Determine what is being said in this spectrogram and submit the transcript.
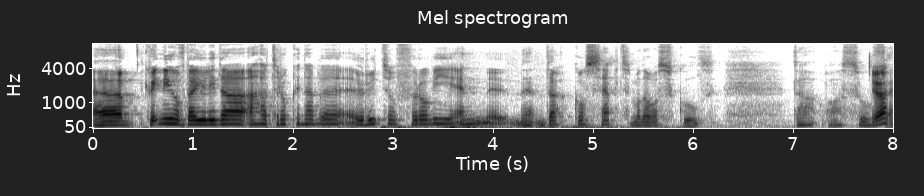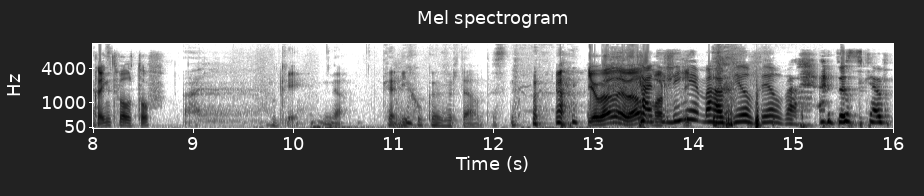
Uh, ik weet niet of dat jullie dat aangetrokken hebben, Ruud of Robbie, en uh, dat concept, maar dat was cool. Dat was zo Ja, vet. klinkt wel tof. Oké, okay, ja. Ik heb het niet goed kunnen vertellen. Dus. jawel, jawel. Ik ga maar niet liegen, ik... maar veel, veel weg. Dus ik heb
